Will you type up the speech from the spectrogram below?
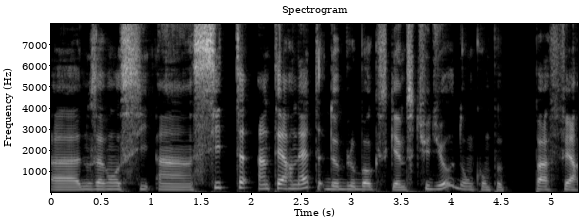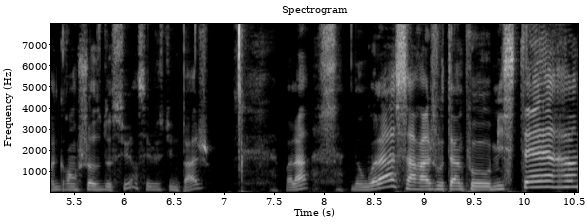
Euh, nous avons aussi un site internet de Blue Box Game Studio. Donc on peut pas faire grand chose dessus. Hein, c'est juste une page. Voilà. Donc voilà, ça rajoute un peu au mystère.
